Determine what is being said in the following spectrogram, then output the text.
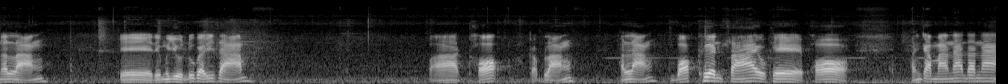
ด้านหลัง เคดึงมาหยุดรูปแบบที่สามปาดเคาะกับหลัง หันหลังบล็อกเคลื่อนซ้าย โอเค พอหันกลับมาหน้าด้านหน้า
